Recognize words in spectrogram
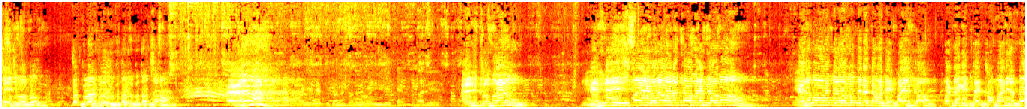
సైజు బాబు తక్కువ ఉరుకుతా ఉరుకుతా వచ్చాను రెండు తొంభైలు నిన్న ఇస్మాయిల్ గారు అనంతాపురం గ్రామం. ఎడమ వైపు లాగొచ్చినటువంటి ఆ యొక్క పొట్టగిత్త కమాడి అంతా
